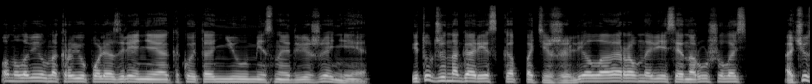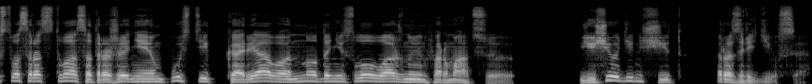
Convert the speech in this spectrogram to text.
Он уловил на краю поля зрения какое-то неуместное движение и тут же нога резко потяжелела, равновесие нарушилось, а чувство сродства с отражением пусть и коряво, но донесло важную информацию. Еще один щит разрядился.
